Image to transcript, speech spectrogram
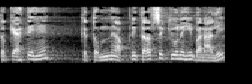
तो कहते हैं कि तुमने अपनी तरफ़ से क्यों नहीं बना ली?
